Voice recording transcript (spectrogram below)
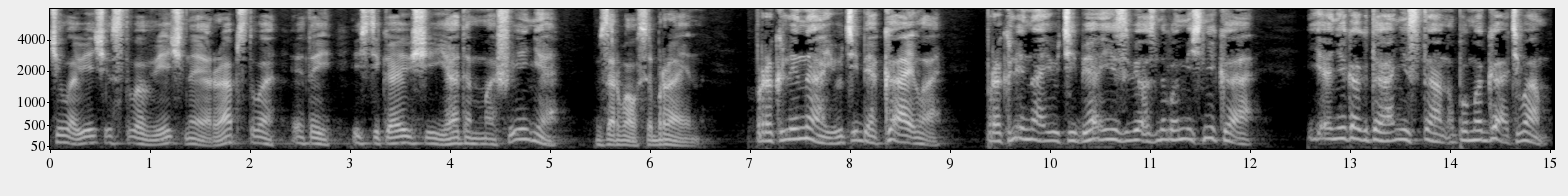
человечество в вечное рабство этой истекающей ядом машине?» – взорвался Брайан. «Проклинаю тебя, Кайла! Проклинаю тебя и Звездного Мясника! Я никогда не стану помогать вам!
